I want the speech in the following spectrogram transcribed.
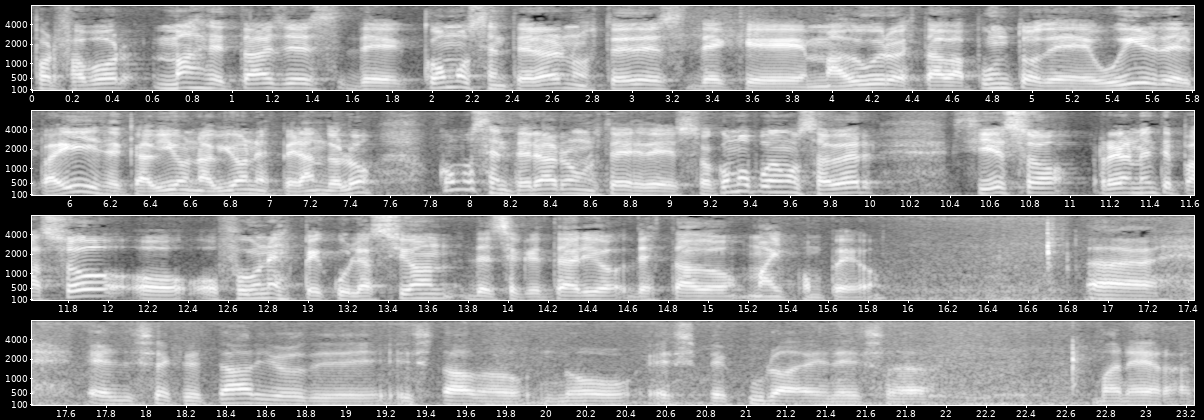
por favor, más detalles de cómo se enteraron ustedes de que Maduro estaba a punto de huir del país, de que había un avión esperándolo? ¿Cómo se enteraron ustedes de eso? ¿Cómo podemos saber si eso realmente pasó o, fue una especulación del secretario de Estado Mike Pompeo? Uh, el secretario de Estado no especula en esa manera.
